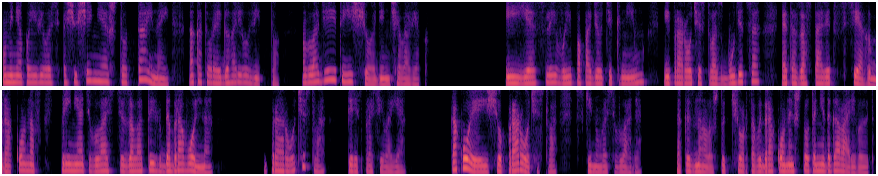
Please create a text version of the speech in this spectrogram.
У меня появилось ощущение, что тайной, о которой говорил Витто, владеет еще один человек. И если вы попадете к ним, и пророчество сбудется, это заставит всех драконов принять власть золотых добровольно. «Пророчество?» — переспросила я. «Какое еще пророчество?» — вскинулась Влада. Так и знала, что чертовы драконы что-то не договаривают.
